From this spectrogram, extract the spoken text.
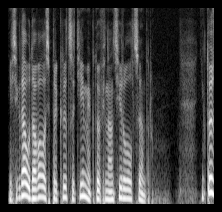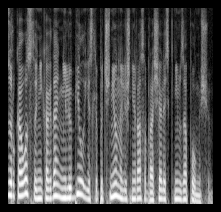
Не всегда удавалось прикрыться теми, кто финансировал Центр. Никто из руководства никогда не любил, если подчиненные лишний раз обращались к ним за помощью.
